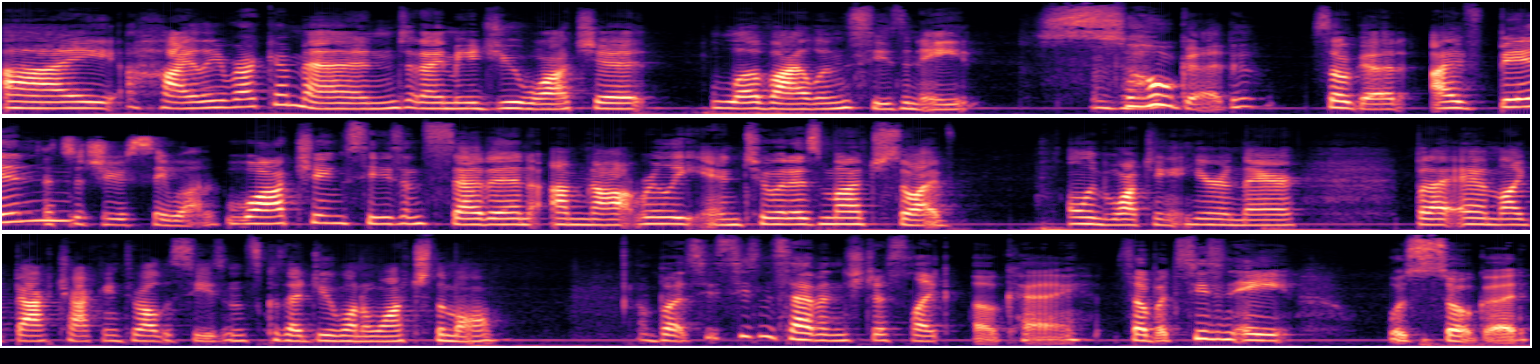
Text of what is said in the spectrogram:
I highly recommend and I made you watch it Love Island season 8. So good. So good. I've been it's a juicy one watching season 7. I'm not really into it as much, so I've only been watching it here and there. But I am like backtracking through all the seasons because I do want to watch them all. But season seven is just like okay. So, but season eight was so good,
